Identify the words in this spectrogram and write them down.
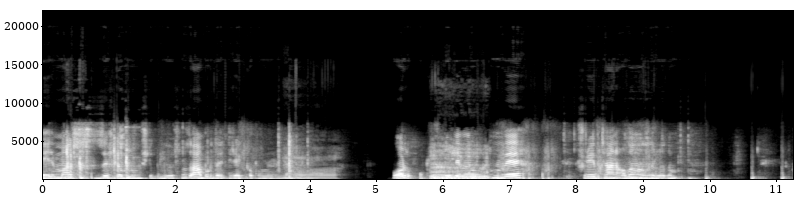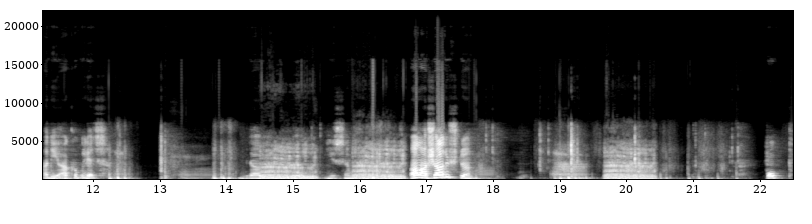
Elmas zırh da bulmuştuk biliyorsunuz. Aa burada direkt kapımın önünde. Bu arada 31 level oldum ve şuraya bir tane alan hazırladım. Hadi ya kabul et. Bir daha iyisini. Lan aşağı düştün. Hop.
